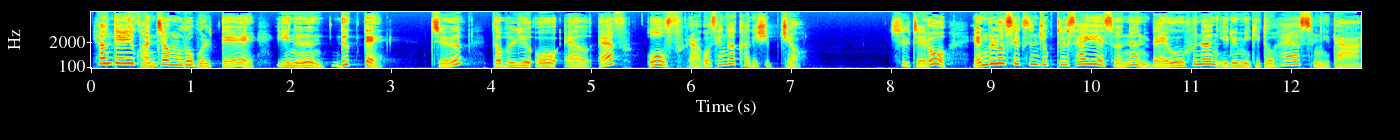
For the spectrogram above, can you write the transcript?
현대의 관점으로 볼 때 이는 늑대, 즉 W-O-L-F, wolf라고 생각하기 쉽죠. 실제로 앵글로색슨족들 사이에서는 매우 흔한 이름이기도 하였습니다.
